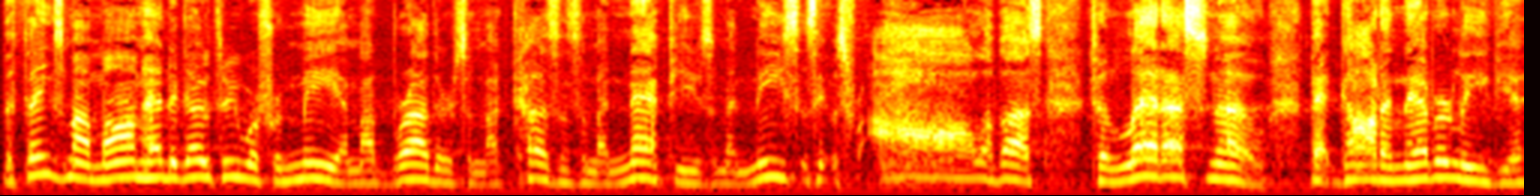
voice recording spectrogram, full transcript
The things my mom had to go through were for me and my brothers and my cousins and my nephews and my nieces. It was for all of us to let us know that God will never leave you.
